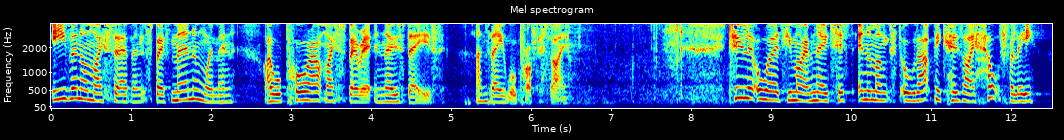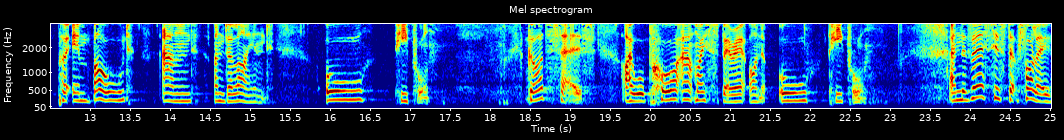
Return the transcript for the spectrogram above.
Even on my servants, both men and women, I will pour out my spirit in those days, and they will prophesy. Two little words you might have noticed in amongst all that because I helpfully put in bold and underlined. All people. God says, I will pour out my spirit on all people. And the verses that follow,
